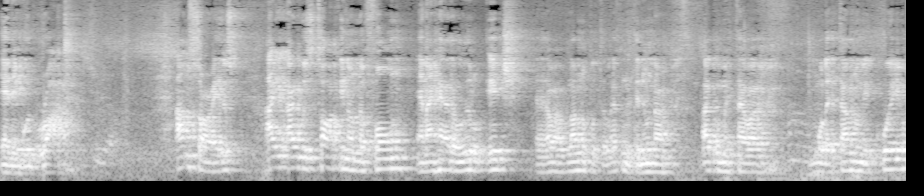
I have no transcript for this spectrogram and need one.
and it would rot. I'm sorry, this, I, I was talking on the phone and I had a little itch. Estaba hablando por teléfono y tenía una, algo me estaba molestando el cuello.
